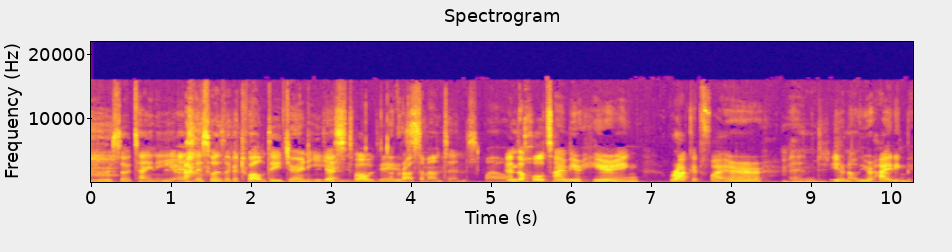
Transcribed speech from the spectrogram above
You were so tiny, Yeah. and this was like a 12 day journey. Yes, 12 days. Across the mountains. Wow. And the whole time you're hearing rocket fire, and Mhm. you know you're hiding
